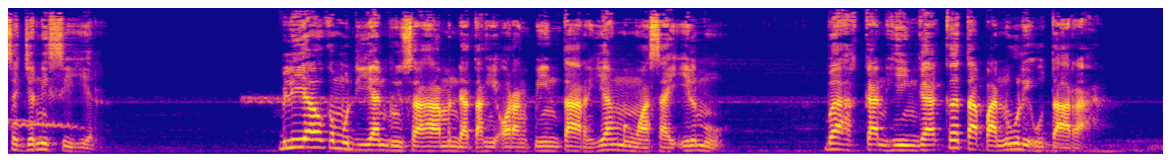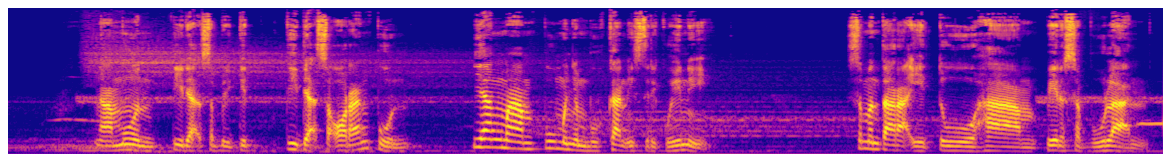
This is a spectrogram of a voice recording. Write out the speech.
sejenis sihir. Beliau kemudian berusaha mendatangi orang pintar yang menguasai ilmu, bahkan hingga ke Tapanuli Utara. Namun, tidak sedikit, tidak seorang pun yang mampu menyembuhkan istriku ini. Sementara itu, hampir sebulan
